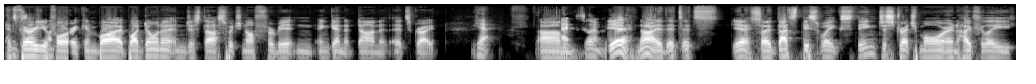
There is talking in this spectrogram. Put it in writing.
it's very euphoric, and by by doing it and just uh, switching off for a bit and, and getting it done, it, it's great. Yeah. Um, Excellent. yeah, no, it, it's it's yeah. So that's this week's thing. Just stretch more, and hopefully,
